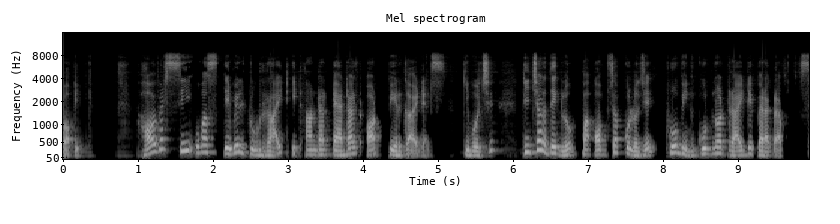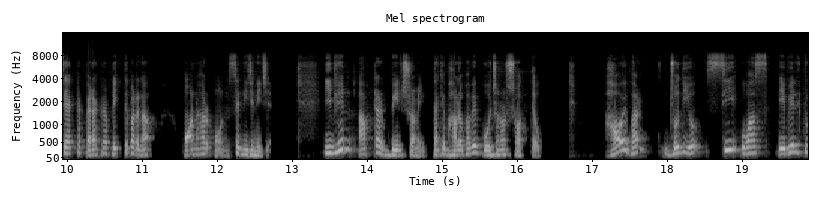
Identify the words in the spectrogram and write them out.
topic however she was able to write it under adult or peer guidance কি বলছে? টিচার দেখল বা অবজার্ভ করল যে Praveen could not write a paragraph সে একটা প্যারাগ্রাফ লিখতে পারে না অন হার ওন সে নিজে নিজে। ইভেন আফটার ব্রেন স্ট্রমিং তাকে ভালোভাবে বোঝানোর সত্ত্বেও। হাওয়েভার যদিও she was able to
